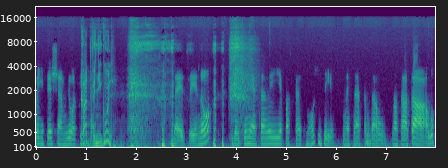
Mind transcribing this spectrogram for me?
viņi tiešām ļoti. Kad viņi guļ? Nezinu, bet, ziniet, arī, ja paskaidro mūsu dzīves, mēs neesam daudz no tā tālu.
